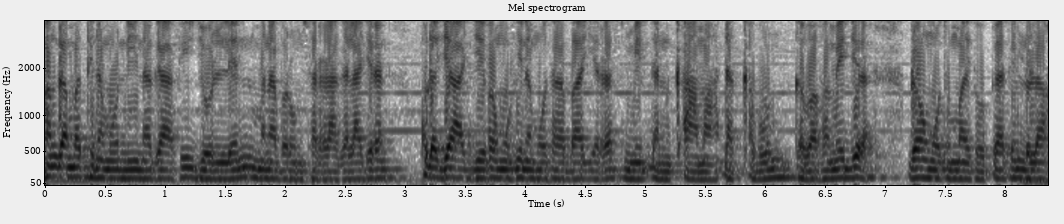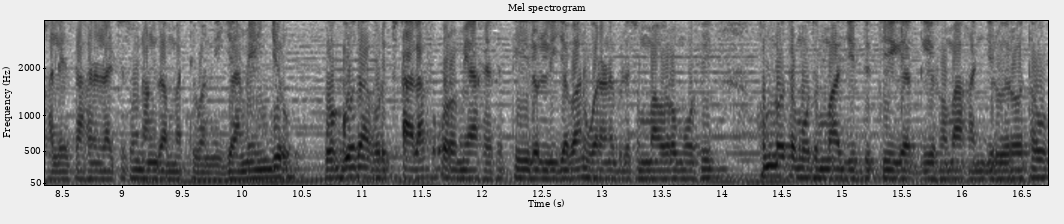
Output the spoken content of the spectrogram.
hanga ammatti namoonni nagaa fi ijoolleen mana barumsarraa galaa jiran kudha ja'a ajjeefamuu fi namoota baay'eerras miidhaan qaamaa dhaqqabuun gabaafamee jira. Gama mootummaa Itoophiyaatiin lola kaleessaa kana ilaalchisuun hanga ammatti wanni jaamee hin jiru. Waggoota afur caalaaf Oromiyaa keessatti lolli jabaan waraana bilisummaa Oromoo fi humnoota mootummaa jidduutti gaggeeffamaa kan jiru yeroo ta'u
